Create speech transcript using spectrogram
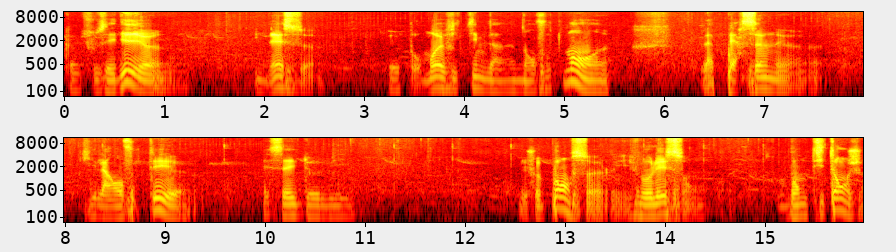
Comme je vous ai dit, euh, Inès euh, est pour moi victime d'un envoûtement. hein. La personne euh, qui l'a envoûté essaye de lui, je pense, lui voler son bon petit ange.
